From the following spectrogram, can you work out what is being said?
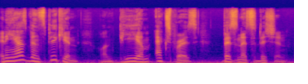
and he has been speaking on PM Express Business Edition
